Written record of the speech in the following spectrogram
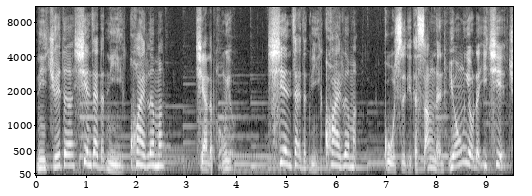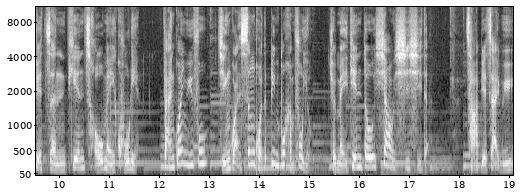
你觉得现在的你快乐吗？亲爱的朋友，现在的你快乐吗？故事里的商人拥有了一切，却整天愁眉苦脸。反观渔夫，尽管生活的并不很富有。”却每天都笑嘻嘻的，差别在于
